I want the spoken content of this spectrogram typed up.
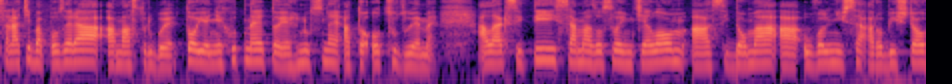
sa na teba pozerá a masturbuje. To je nechutné, to je hnusné a to odsudzujeme. Ale ak si ty sama so svojím telom a si doma a uvoľníš sa a robíš to,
